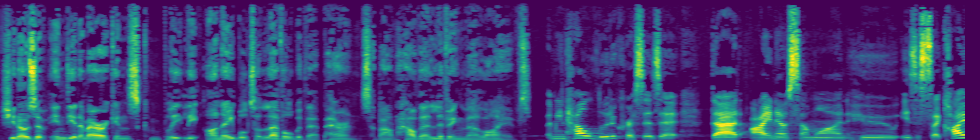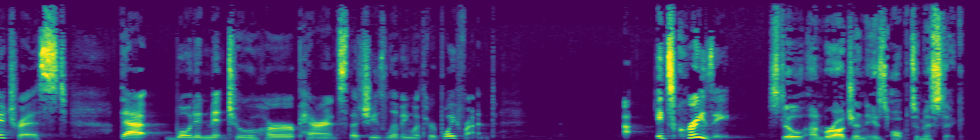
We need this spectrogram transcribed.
She knows of Indian Americans completely unable to level with their parents about how they're living their lives. I mean, how ludicrous is it that I know someone who is a psychiatrist that won't admit to her parents that she's living with her boyfriend? Uh, it's crazy. Still, Anbarajan is optimistic.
